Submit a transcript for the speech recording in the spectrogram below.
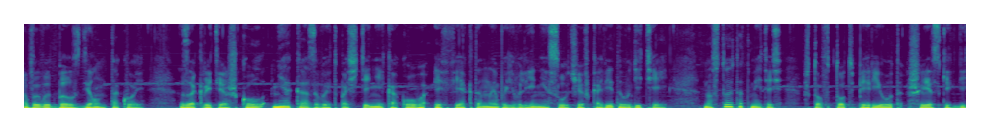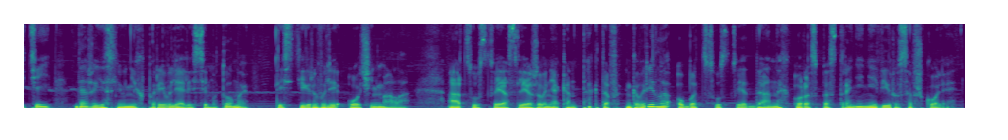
Вывод был сделан такой. Закрытие школ не оказывает почти никакого эффекта на выявление случаев ковида у детей. Но стоит отметить, что в тот период шведских детей, даже если у них проявлялись симптомы, тестировали очень мало. А отсутствие отслеживания контактов говорило об отсутствии данных о распространении вируса в школе –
